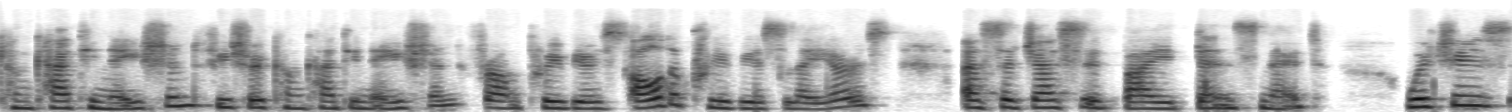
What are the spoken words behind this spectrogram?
concatenation, feature concatenation from previous all the previous layers as suggested by DenseNet, which is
